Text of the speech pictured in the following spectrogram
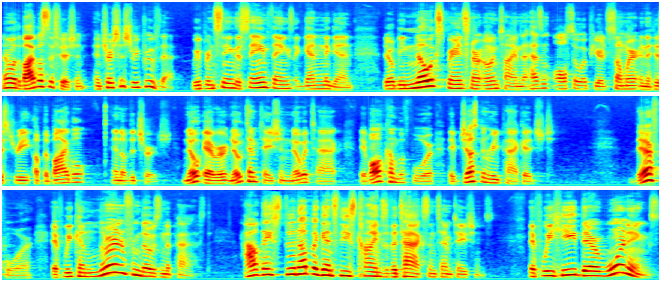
No, the Bible is sufficient, and church history proves that. We've been seeing the same things again and again. There will be no experience in our own time that hasn't also appeared somewhere in the history of the Bible and of the church. No error, no temptation, no attack. They've all come before, they've just been repackaged. Therefore, if we can learn from those in the past how they stood up against these kinds of attacks and temptations, if we heed their warnings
